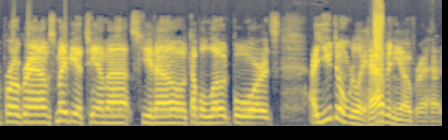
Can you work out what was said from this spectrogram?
programs, maybe a TMS, you know, a couple load boards. Uh, you don't really have any overhead.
